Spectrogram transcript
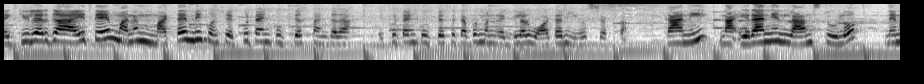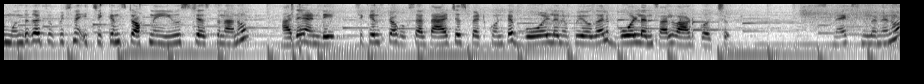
రెగ్యులర్గా అయితే మనం మటన్ని కొంచెం ఎక్కువ టైం కుక్ చేస్తాం కదా. ఎక్కువ టైం కుక్ చేసేటప్పుడు మనం రెగ్యులర్ వాటర్ని యూస్ చేస్తాం. కానీ నా ఇరానియన్ ల్యామ్ స్టూలో నేను ముందుగా చూపించిన ఈ చికెన్ స్టాక్ని యూస్ చేస్తున్నాను. అదే అండి చికెన్ స్టాక్ ఒకసారి తయారు చేసి పెట్టుకుంటే బోల్డ్ అని ఉపయోగాలు బోల్డ్ అని సార్లు వాడుకోవచ్చు. నెక్స్ట్ ఇందులో నేను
